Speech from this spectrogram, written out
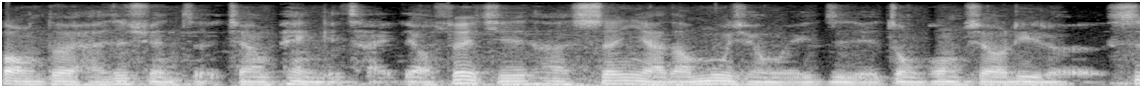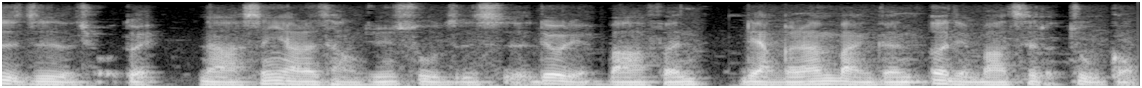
暴龙队还是选择将 Pen 给裁掉。所以其实他生涯到目前为止也总共效力了四支的球队。那生涯的场均数值是六点八分、两个篮板跟二点八次的助攻。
